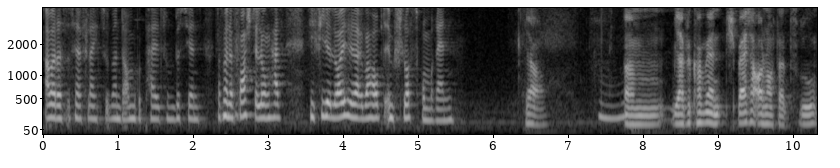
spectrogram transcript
Aber das ist ja vielleicht so über den Daumen gepeilt, so ein bisschen, dass man eine Vorstellung hat, wie viele Leute da überhaupt im Schloss rumrennen. Ja. Ähm, ja, wir kommen ja später auch noch dazu,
